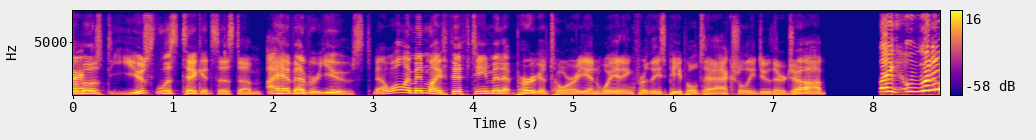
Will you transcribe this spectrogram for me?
the most useless ticket system I have ever used. Now, while I'm in my 15 minute purgatory and waiting for these people to actually do their job, Like, what did he get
